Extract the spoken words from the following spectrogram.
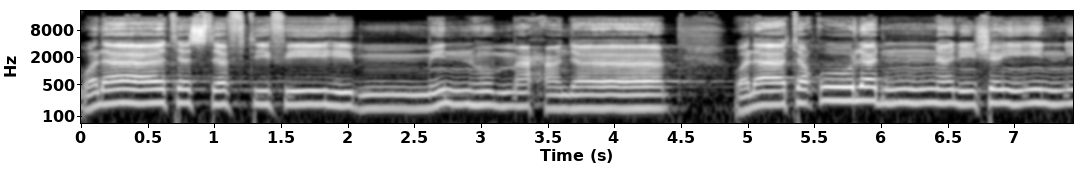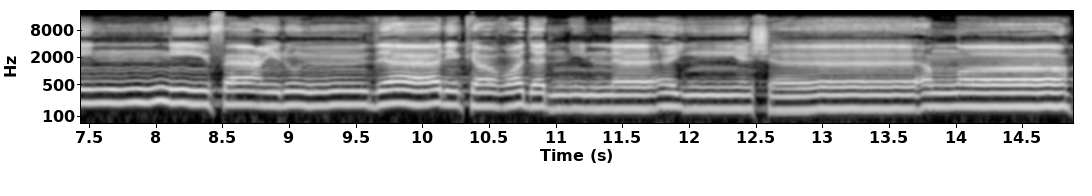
ولا تستفت فيهم منهم أحدا ولا تقولن لشيء إني فاعل ذلك غدا إلا أن يشاء الله.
